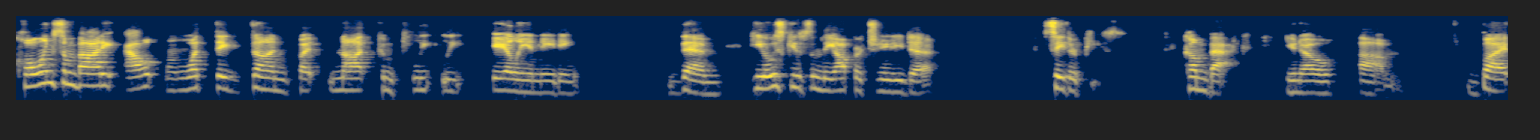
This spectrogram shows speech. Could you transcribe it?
calling somebody out on what they've done, but not completely alienating them. He always gives them the opportunity to say their piece, come back, you know. Um, but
